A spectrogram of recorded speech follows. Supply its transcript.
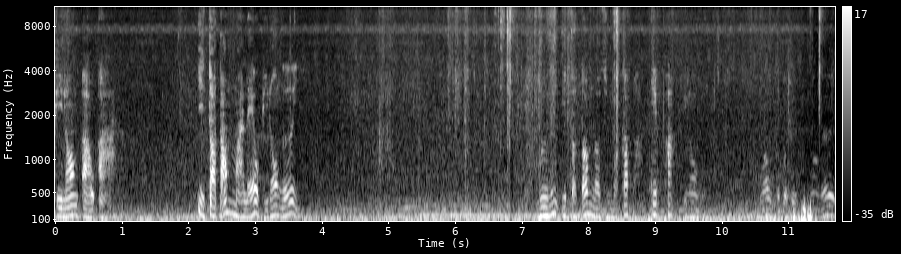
พี่น้องเอาอ่า อีต่อต้อมมาแล้วพี่น้องเอ้ยมือนี้อีต่อต้อมเราจะมากับเก็บพักพี่น้องว้าวจะบ่ถึงพี่น้องเอ้ย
